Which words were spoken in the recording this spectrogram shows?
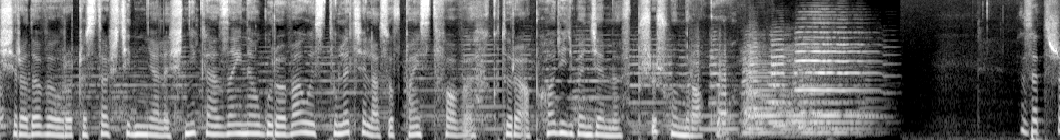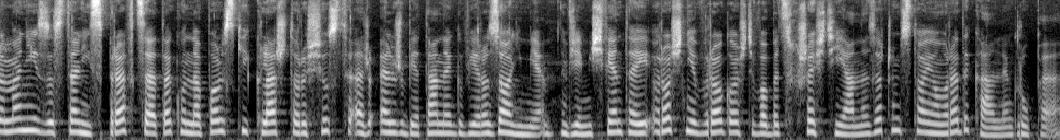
Środowe uroczystości Dnia Leśnika zainaugurowały stulecie lasów państwowych, które obchodzić będziemy w przyszłym roku. Zatrzymani zostali sprawcy ataku na polski klasztor sióstr Elżbietanek w Jerozolimie. W Ziemi Świętej rośnie wrogość wobec chrześcijan, za czym stoją radykalne grupy.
